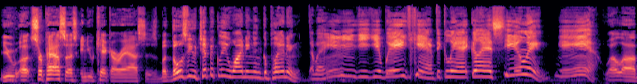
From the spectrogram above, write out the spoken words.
You uh, surpass us and you kick our asses. But those of you typically whining and complaining, wage camp, the glass ceiling. Yeah. Well, uh,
